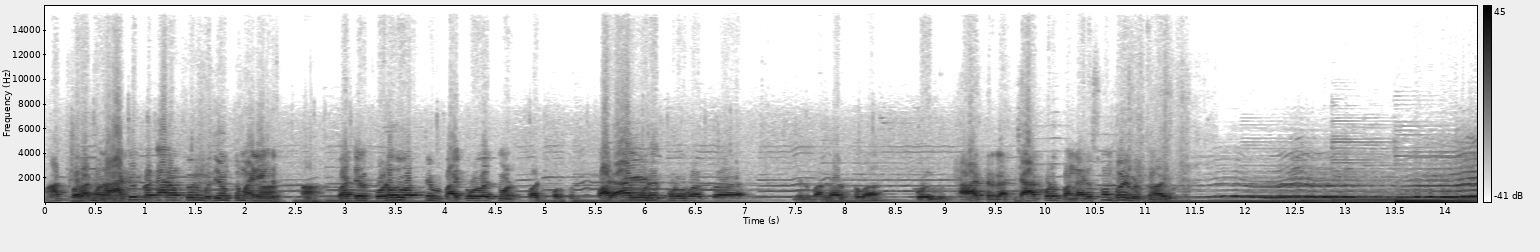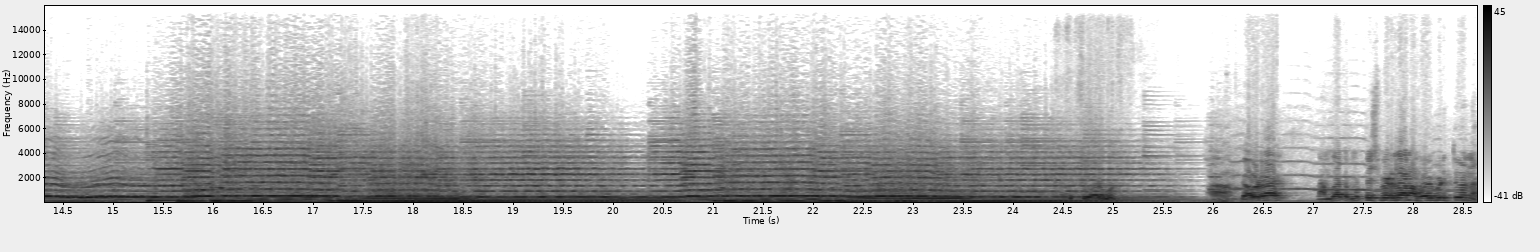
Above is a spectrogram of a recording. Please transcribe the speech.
ಮಾತ್ ಮಾತಿ ಪ್ರಕಾರ ಅಂತೂ ಮದುವೆ ಮಾಡಿ ಹಾ. ಬಟ್ ಇಲ್ಲಿ ಕೊಡೋದು ಒಟ್ಟು ನೀವು ಬಾಕಿ ಉಳ್ದೈತಿ ನೋಡಿ. ಒಟ್ ಕೊಡ್ತಾನೆ. ಒಟ್ ಚಾ ಕೊಡಿ ಕೊಡ್ಬೇಕ. ನಿನ್ ಬಂಗಾರ ತಗೋ ಹೋಗ್ಬಿಡು. ಆಟ್ರಲ್ಲ ಚಾ ಕೊಡೋದು ಬಂಗಾರ ಇಸ್ಕೊಂಡು ಹೋಗಿ ಬಿಡ್ತಾನೆ ಆಯ್ತು ಇತ್ತು ಗೌಡ್ರ. ನಮ್ದಟ್ ಮುಟ್ಟಿಸ್ಬಿಡ್ರಲ್ಲ ನಾವು ಹೋಗ್ಬಿಡ್ತೀವಿ ನಾ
